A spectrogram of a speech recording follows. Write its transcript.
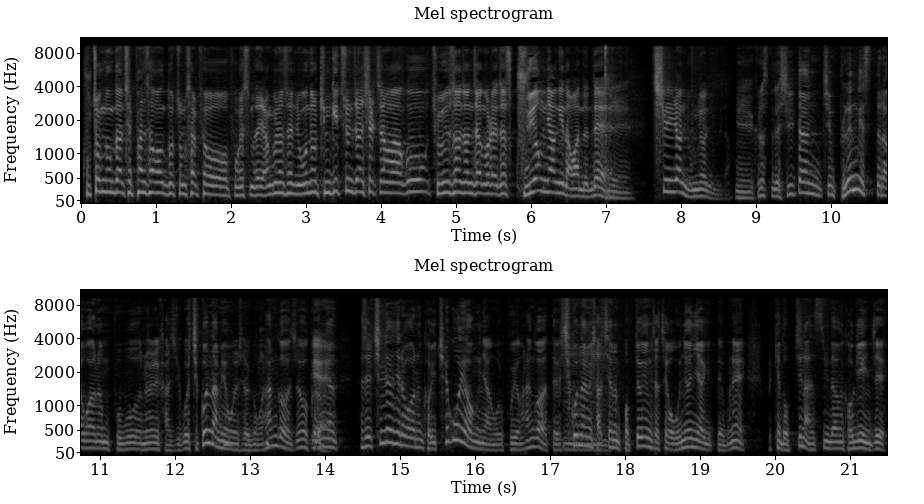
국정농단 재판 상황도 좀 살펴보겠습니다. 양 변호사님, 오늘 김기춘 전 실장하고 조윤선 전 장관에 대해서 구형량이 나왔는데 네. 7년, 6년입니다. 예, 그렇습니다. 일단 지금 블랙리스트라고 하는 부분을 가지고 직권남용을 적용을 한 거죠. 그러면 사실 7년이라고 하는 거의 최고형량으로 구형을 한 것 같아요. 직권남용 자체는 법정형 자체가 5년 이하기 때문에 그렇게 높지는 않습니다만 거기에 이제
